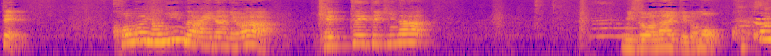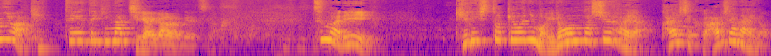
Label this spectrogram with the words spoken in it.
でこの4人の間には決定的な溝はないけどもここには決定的な違いがあるわけですよ。つまりキリスト教にもいろんな宗派や解釈があるじゃないの。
